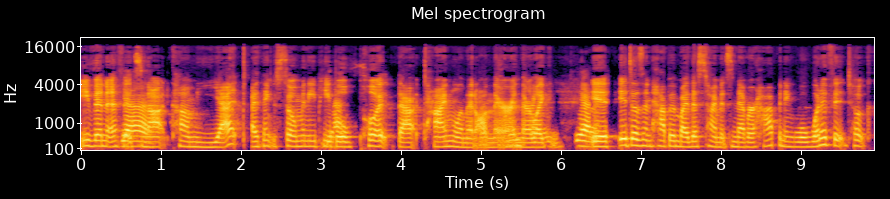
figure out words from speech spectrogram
even if yeah. it's not come yet. I think so many people yes. put that time limit that on there and they're like, yeah. if it doesn't happen by this time, it's never happening. Well, what if it took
